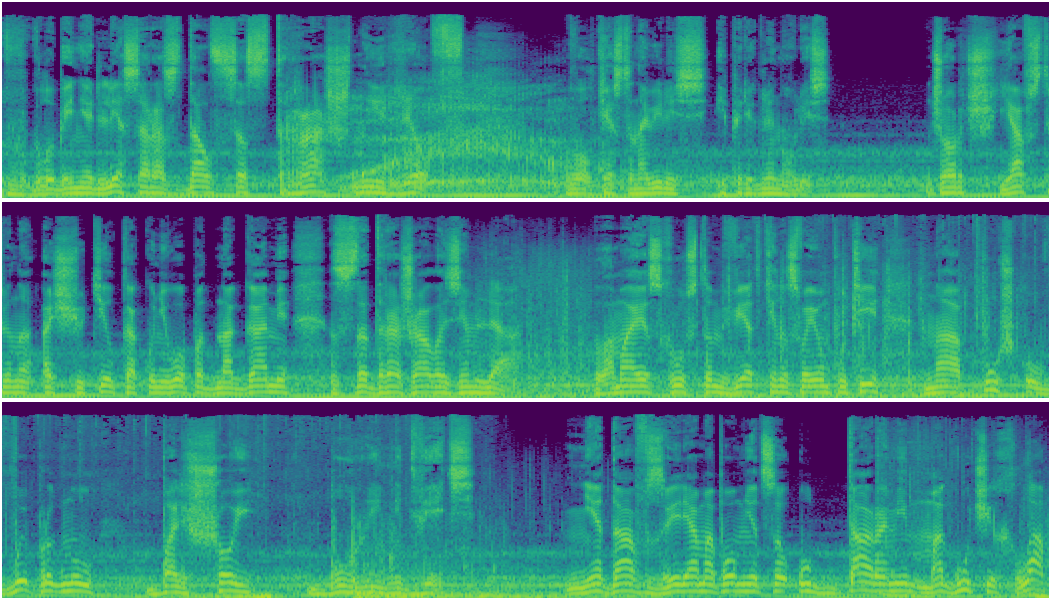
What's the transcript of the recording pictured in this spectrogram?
в глубине леса раздался страшный рев. Волки остановились и переглянулись. Джордж явственно ощутил, как у него под ногами задрожала земля. Ломая с хрустом ветки на своем пути, на опушку выпрыгнул большой бурый медведь. Не дав зверям опомниться ударами могучих лап,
